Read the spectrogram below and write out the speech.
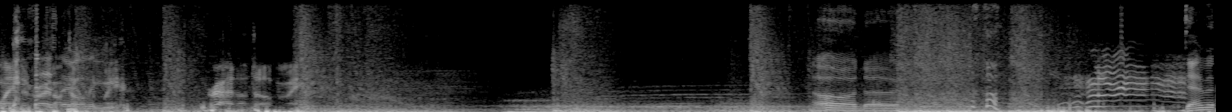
Landed right on top of me. you. Right on top of me. Oh no. damn it.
